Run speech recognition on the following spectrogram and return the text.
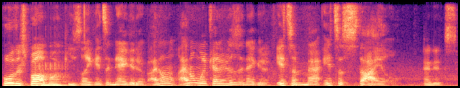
Oh, they're spot monkeys. Like it's a negative. I don't. I don't look at it as a negative. It's a ma- It's a style. and it's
